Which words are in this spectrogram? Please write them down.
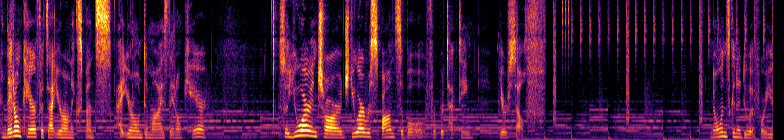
And they don't care if it's at your own expense, at your own demise. They don't care. So you are in charge, you are responsible for protecting yourself. No one's going to do it for you.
